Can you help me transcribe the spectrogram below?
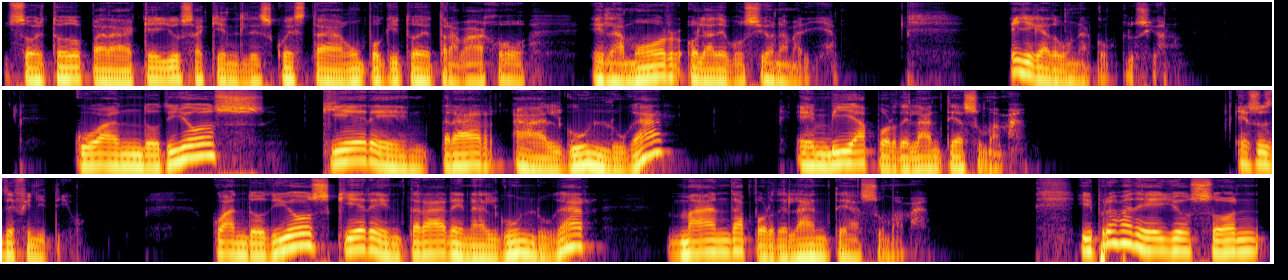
sobre todo para aquellos a quienes les cuesta un poquito de trabajo el amor o la devoción a María. He llegado a una conclusión. Cuando Dios quiere entrar a algún lugar, envía por delante a su mamá. Eso es definitivo. Cuando Dios quiere entrar en algún lugar, manda por delante a su mamá. Y prueba de ello son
